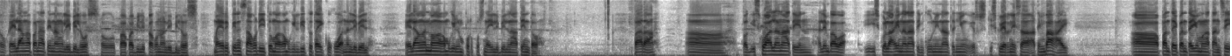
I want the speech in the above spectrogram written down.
So kailangan pa natin ng level hose. So papabili pa ako ng level hose. May reference ako dito mga kamukil. Dito tayo kukuha ng level. Kailangan mga kamukil ng purpose na i-level natin to. Para ah, pag iskwala natin, halimbawa, iiskwalahin na natin, kunin natin yung is- squareness sa ating bahay. ah, pantay-pantay yung mga tansi.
